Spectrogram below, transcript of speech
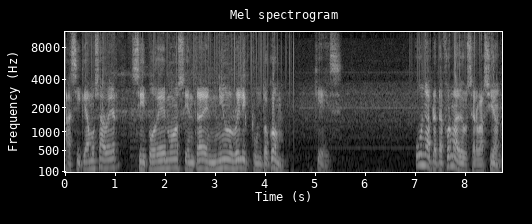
Así que vamos a ver si podemos entrar en newrelic.com. ¿Qué es? Una plataforma de observación,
